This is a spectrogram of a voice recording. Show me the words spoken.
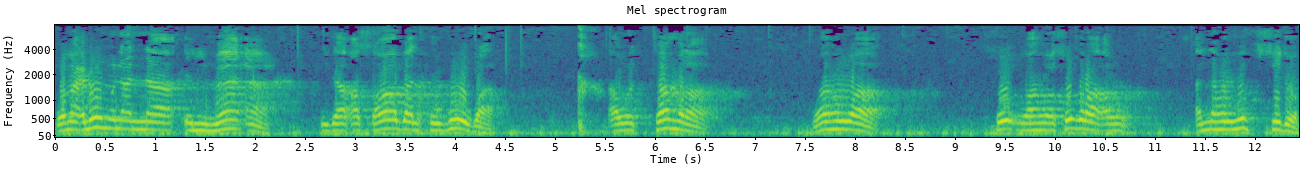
ومعلوم أن الماء إذا أصاب الحبوب أو التمر وهو وهو صبرة أو أنه يفسده.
